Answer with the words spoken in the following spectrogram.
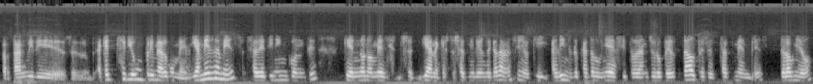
Per tant, vull dir, és- aquest seria un primer argument. I a més a més, s'ha de tenir en compte que no només hi ha aquests 7 milions de catalans, sinó que a dins de Catalunya hi ha ciutadans europeus d'altres estats membres de la Unió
